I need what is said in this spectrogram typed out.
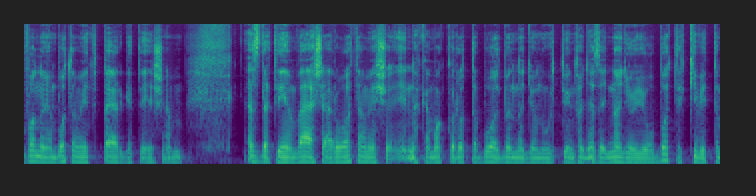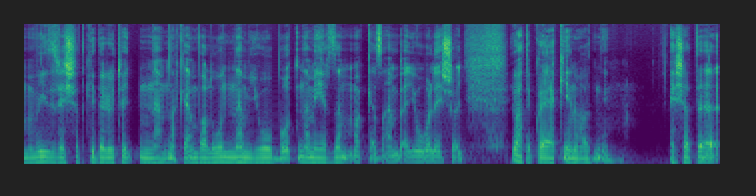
van olyan bot, amit pergetésem kezdetén vásároltam, és én nekem akkor ott a boltban nagyon úgy tűnt, hogy ez egy nagyon jó bot, kivittem a vízre, és hát kiderült, hogy nem nekem való, nem jó bot, nem érzem a kezembe jól, és hogy jó, hát akkor el kéne adni. És hát e,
